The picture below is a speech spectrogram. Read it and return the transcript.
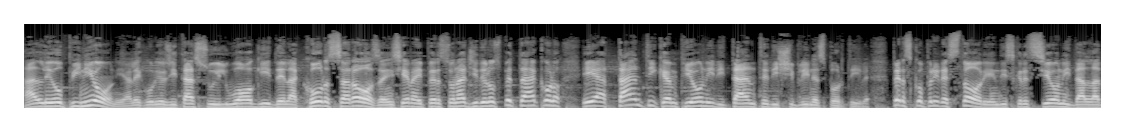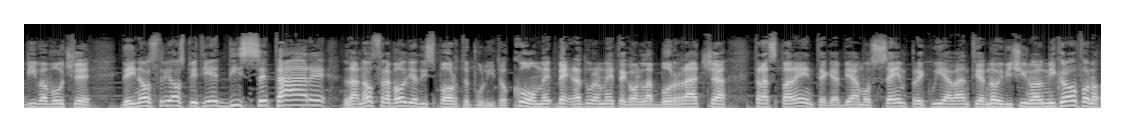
alle opinioni, alle curiosità sui luoghi della Corsa Rosa, insieme ai personaggi dello spettacolo e a tanti campioni di tante discipline sportive. Per scoprire storie e indiscrezioni dalla viva voce dei nostri ospiti e dissetare la nostra voglia di sport pulito. Come? Beh, naturalmente con la borraccia trasparente che abbiamo sempre qui avanti a noi, vicino al microfono,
